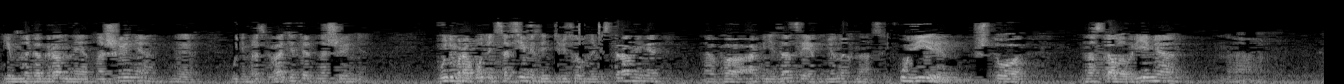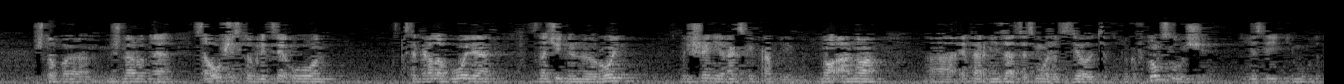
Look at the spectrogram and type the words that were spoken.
и многогранные отношения. Мы будем развивать эти отношения. Будем работать со всеми заинтересованными странами в Организации Объединенных Наций. Уверен, что настало время, э, чтобы международное сообщество в лице ООН сыграло более значительную роль в решении иракской проблемы. Но оно, э, эта организация сможет сделать это только в том случае, если ему будут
